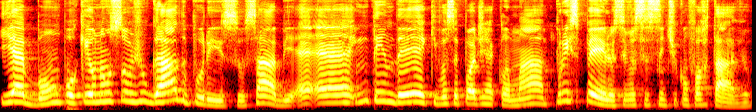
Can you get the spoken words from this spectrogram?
E é bom porque eu não sou julgado por isso, sabe? É, é, entender que você pode reclamar pro espelho se você se sentir confortável.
